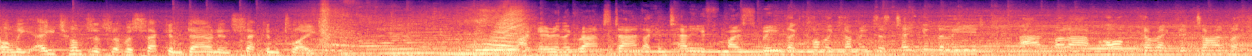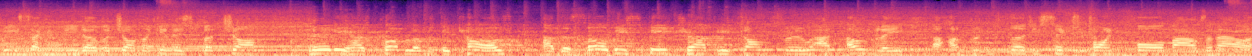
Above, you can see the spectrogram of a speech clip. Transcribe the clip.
only eight hundredths of a second down in second place. Back here in the grandstand, I can tell you from my screen that Conor Cummins has taken the lead and Ballaugh on corrected time, a three-second lead over John McGuinness, but John clearly has problems because at the Sulby speed trap he's gone through at only 136.4 miles an hour.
